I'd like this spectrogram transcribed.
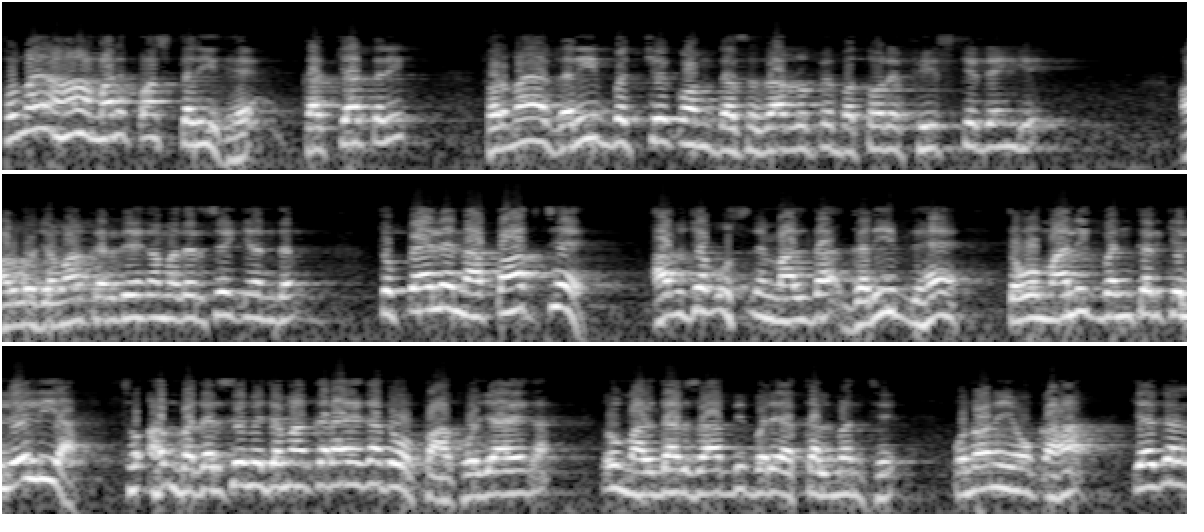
فرمایا ہاں ہمارے پاس طریق ہے۔ کا کیا طریق؟ فرمایا، غریب بچے کو ہم دس ہزار روپے بطور فیس کے دیں گے اور وہ جمع کر دے گا مدرسے کے اندر۔ تو پہلے ناپاک تھے، اب جب اس نے مالدار غریب ہے تو وہ مالک بن کر کے لے لیا۔ تو اب مدرسے میں جمع کرائے گا تو وہ پاک ہو جائے گا۔ تو مالدار صاحب بھی بڑے عقل مند تھے۔ انہوں نے یوں کہا کہ اگر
